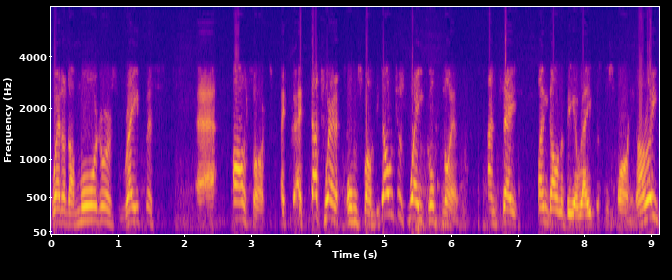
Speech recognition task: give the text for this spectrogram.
whether they're murderers, rapists, uh, all sorts. That's where it comes from. You don't just wake up, Niall, and say, "I'm going to be a rapist this morning." All right?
